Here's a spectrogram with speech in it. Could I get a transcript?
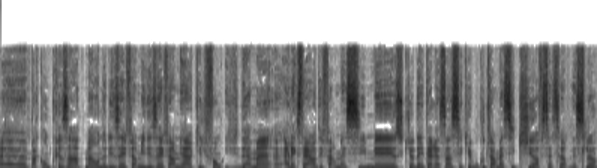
Euh, par contre, présentement, on a des infirmiers, des infirmières qui le font évidemment euh, à l'extérieur des pharmacies, mais ce qu'il y a d'intéressant, c'est qu'il y a beaucoup de pharmacies qui offrent ce service-là.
